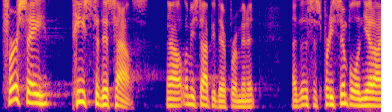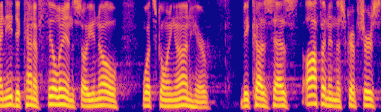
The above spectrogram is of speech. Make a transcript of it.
first say peace to this house. Now, let me stop you there for a minute. Uh, this is pretty simple, and yet I need to kind of fill in so you know what's going on here. Because as often in the scriptures,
